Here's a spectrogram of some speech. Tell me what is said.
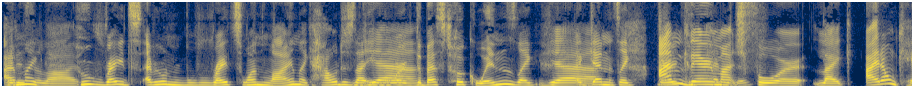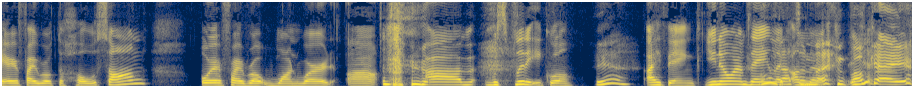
I'm like, a lot. who writes? Everyone writes one line. Like, how does that even work? The best hook wins. Like, Yeah. Again, it's like I'm very much for like I don't care if I wrote the whole song or if I wrote one word. Uh, um, we split it equal. yeah. I think you know what I'm saying. Ooh, like on the okay.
